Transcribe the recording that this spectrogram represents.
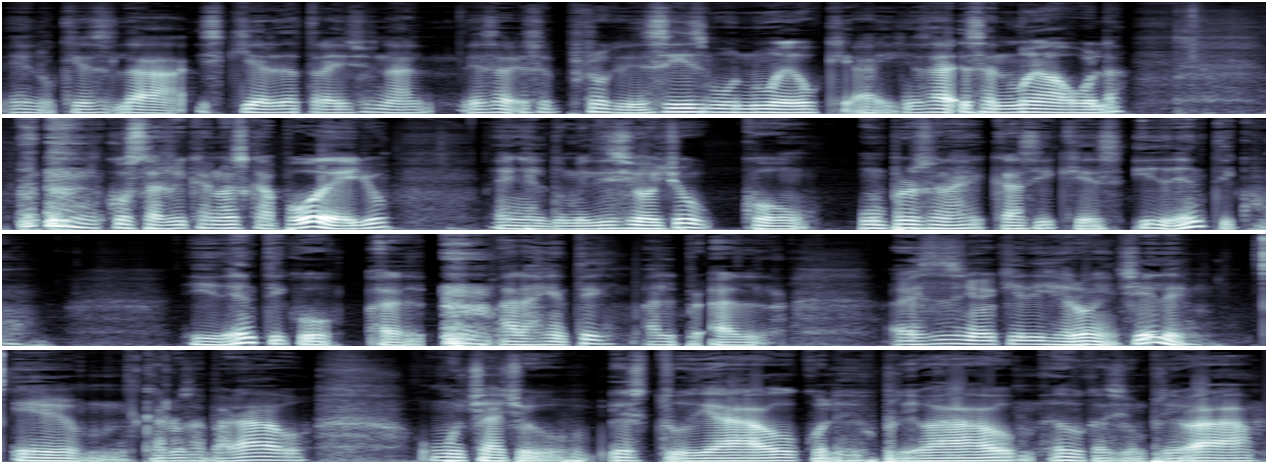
en lo que es la izquierda tradicional, ese progresismo nuevo que hay, esa, esa nueva ola Costa Rica no escapó de ello en el 2018 con un personaje casi que es idéntico, idéntico a la gente, al, a este señor que eligieron en Chile, eh, Carlos Alvarado un muchacho estudiado, colegio privado, educación privada,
